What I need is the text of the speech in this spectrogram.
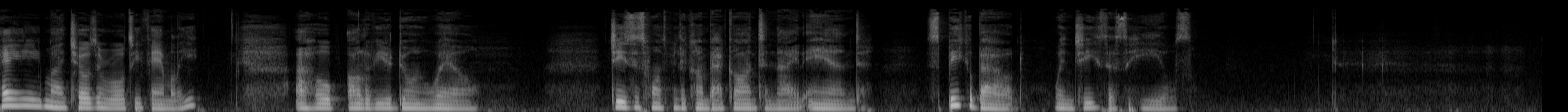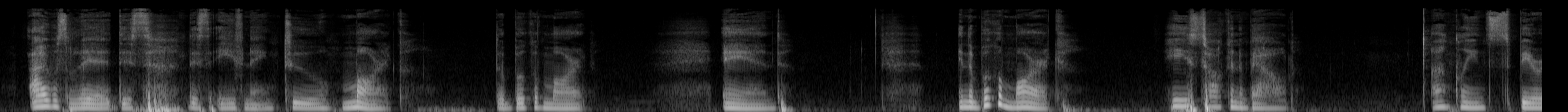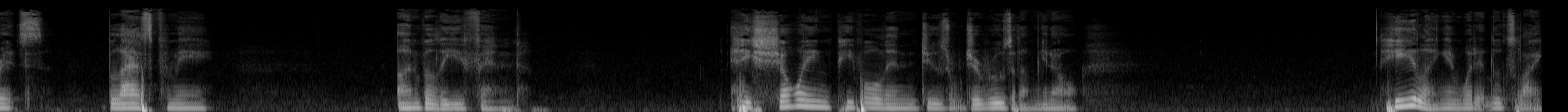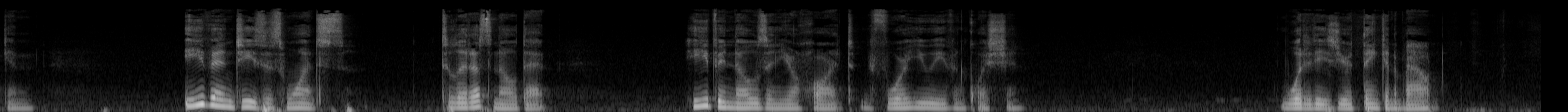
Hey, my chosen royalty family. I hope all of you are doing well. Jesus wants me to come back on tonight and speak about when Jesus heals. I was led this this evening to Mark, the book of Mark. And in the book of Mark, he's talking about unclean spirits, blasphemy, unbelief, and he's showing people in Jerusalem, you know, healing and what it looks like. And even Jesus wants to let us know that he even knows in your heart before you even question what it is you're thinking about.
